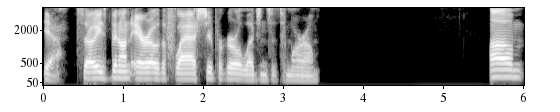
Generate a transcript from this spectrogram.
Yeah. So he's been on Arrow, The Flash, Supergirl, Legends of Tomorrow. Um.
